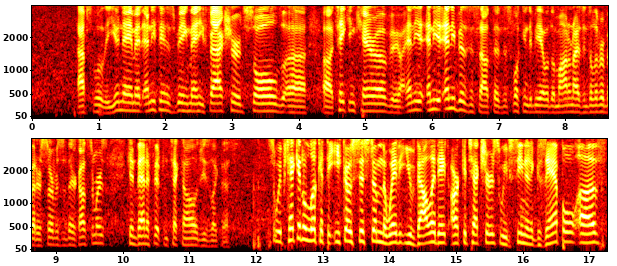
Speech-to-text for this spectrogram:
Absolutely, you name it, anything that's being manufactured, sold, uh, uh, taken care of, you know, any, any, any business out there that's looking to be able to modernize and deliver better services to their customers can benefit from technologies like this. So we've taken a look at the ecosystem, the way that you validate architectures. We've seen an example of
